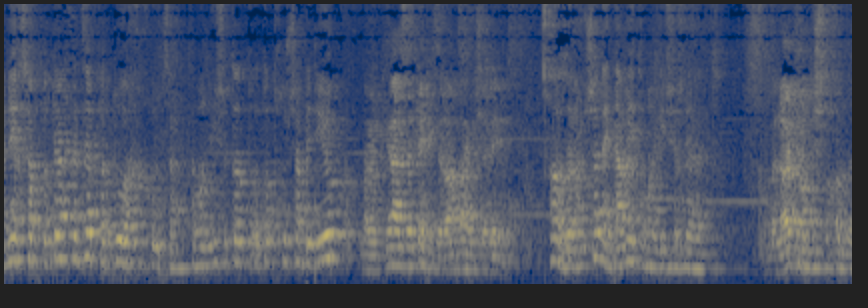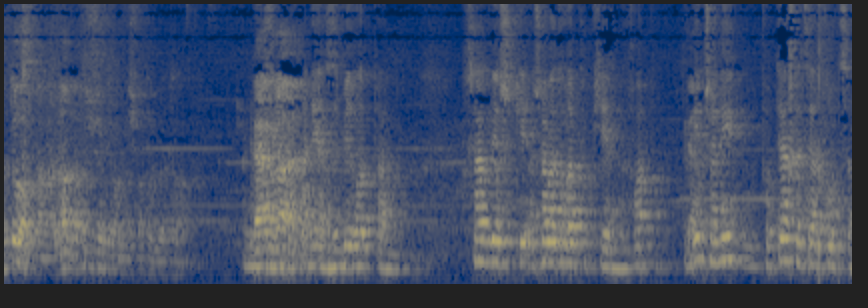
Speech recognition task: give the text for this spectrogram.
אני עכשיו פותח את זה, פתוח החוצה. אתה מרגיש אותו, אותו תחושה בדיוק? במקרה הזה כן, זה לא הזין שלי. לא, זה לא משנה, גם היית מרגיש אחרת. אבל לא הייתי מרגיש פחות בטוח, אבל לא לא חושב שהייתי מרגיש פחות בטוח. אני לא, אסביר עוד פעם. עכשיו יש קיר, עכשיו אתה רואה פה קיר, נכון? כן. תגיד שאני פותח את זה החוצה,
